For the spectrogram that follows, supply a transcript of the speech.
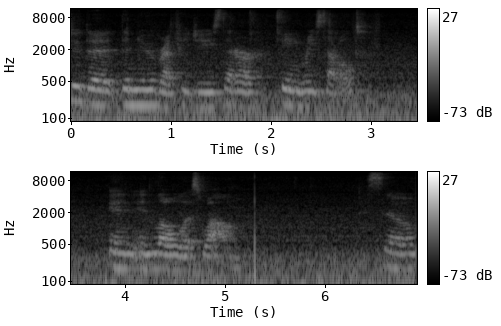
to the, the new refugees that are being resettled in, in Lowell as well. So,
